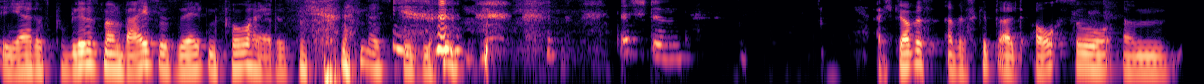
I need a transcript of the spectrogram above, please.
Ja, das Problem ist, man weiß es selten vorher. Das ist das Problem. das stimmt. Ich glaube, es, aber es gibt halt auch so, ähm,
